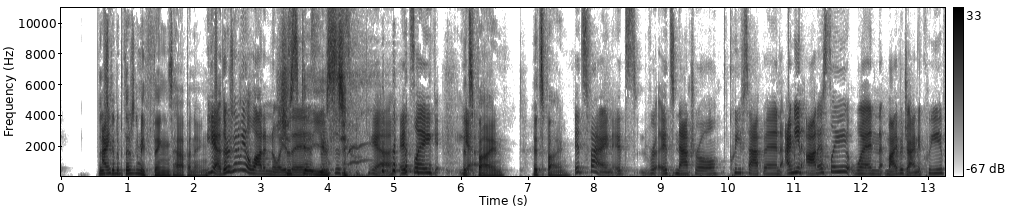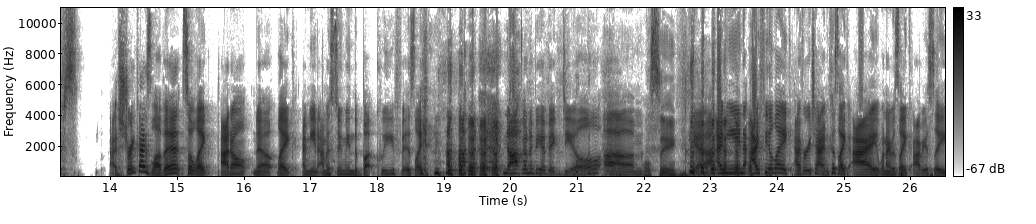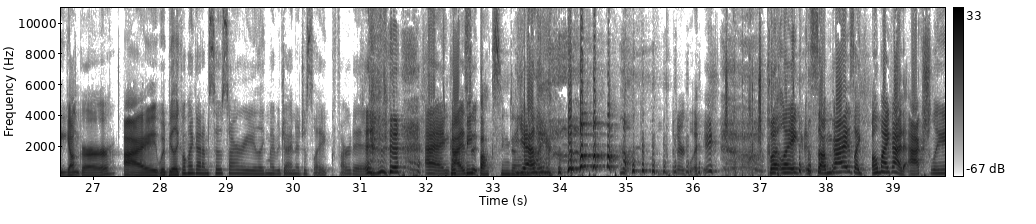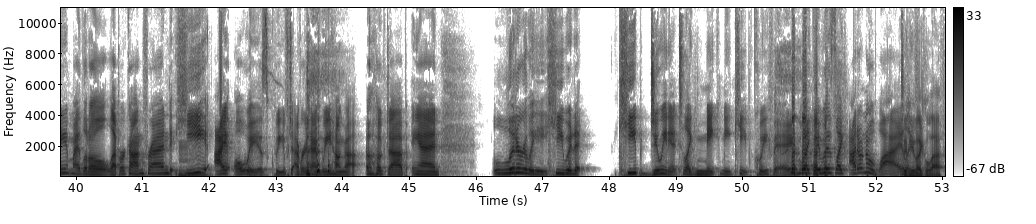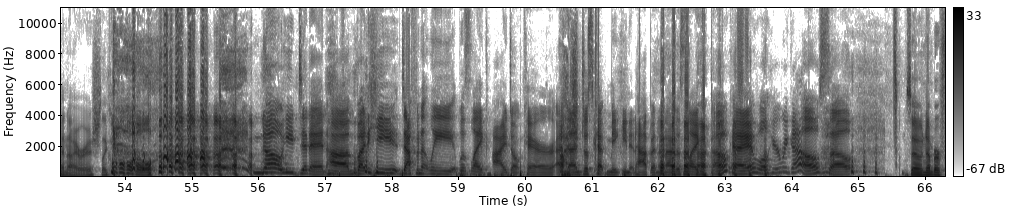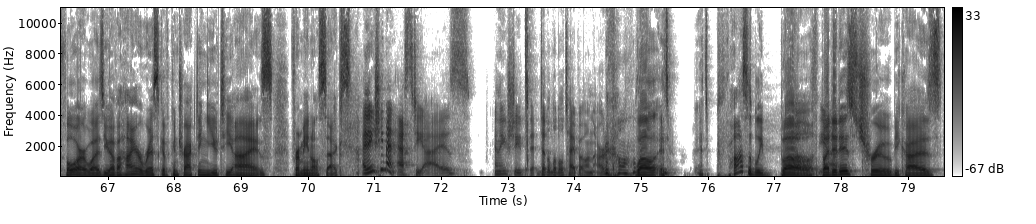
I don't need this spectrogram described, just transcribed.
There's I- gonna there's gonna be things happening. yeah, there's to be a lot of noises. Just get used just- to Yeah, it's like It's fine. It's fine. It's fine. It's it's natural. Queefs happen. I mean, honestly, when my vagina queefs, straight guys love it. So like I don't know. Like I mean, I'm assuming the butt queef is like not, not going to be a big deal. Um, We'll see. yeah, I mean, I feel like every time because like I when I was like obviously younger, I would be like, oh my god, I'm so sorry. Like my vagina just like farted, and guys, beatboxing down. yeah, like literally. But like some guys, like, oh my god, actually, my little leprechaun friend, he, I always queefed every time we hung up, hooked up, and literally he would keep doing it to like make me keep queefing. Like it was like I don't know why. Did like, he like laugh in Irish? Like, oh, no, he didn't. Um, but he definitely was like, I don't care, and then just kept making it happen. And I was like, okay, well, here we go. So so number four was you have a higher risk of contracting UTIs from anal sex. I think she meant STIs. I think she d- did a little typo in the article. Well, it's it's possibly both, Both, but yeah. it is true because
